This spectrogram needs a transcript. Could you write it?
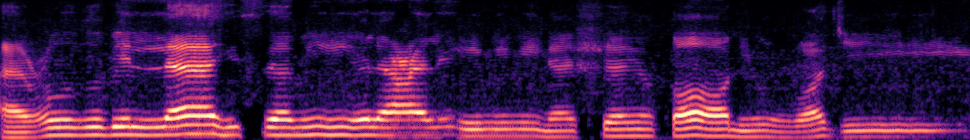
أعوذ بالله السميع العليم من الشيطان الرجيم.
